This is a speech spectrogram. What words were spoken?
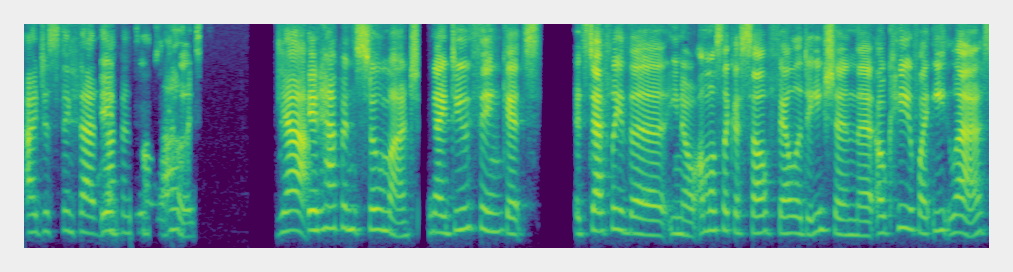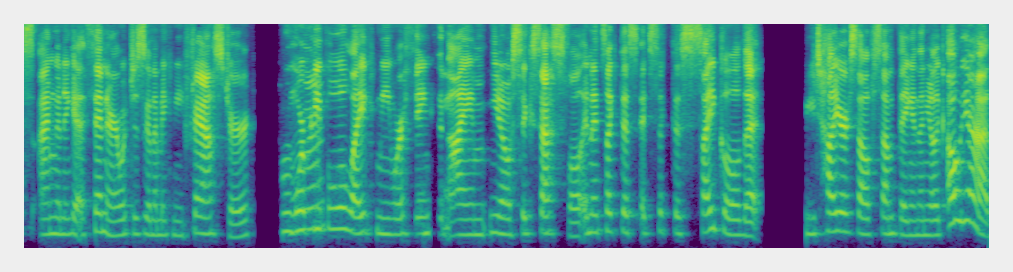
I just think that it, happens a lot. Yeah. It happens so much. And I do think it's it's definitely the, you know, almost like a self-validation that, okay, if I eat less, I'm going to get thinner, which is going to make me faster. Mm-hmm. More people will like me or think that I'm, you know, successful. And it's like this, it's like this cycle that you tell yourself something and then you're like, oh yeah,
